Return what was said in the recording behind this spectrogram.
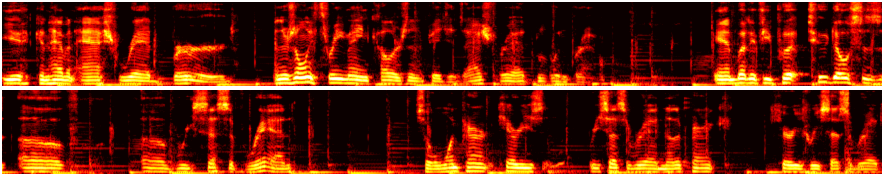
you can have an ash red bird, and there's only three main colors in pigeons: ash red, blue, and brown. And but if you put two doses of of recessive red, so one parent carries recessive red, another parent carries recessive red,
